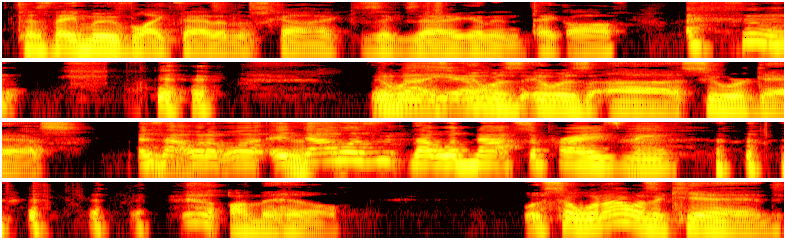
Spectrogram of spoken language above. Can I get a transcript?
because they move like that in the sky, zigzagging and take off. It was you? it was it was uh, sewer gas Is that what it was? It, that wasn't. That would not surprise me. on the hill. So when I was a kid,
